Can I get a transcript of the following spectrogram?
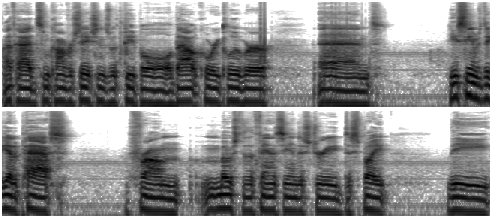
I've had some conversations with people about Corey Kluber, and he seems to get a pass from most of the fantasy industry, despite the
